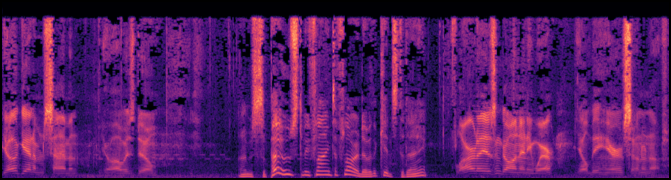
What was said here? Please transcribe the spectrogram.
You'll get 'em, Simon. You always do. I was supposed to be flying to Florida with the kids today. Florida isn't going anywhere. You'll be here soon enough.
